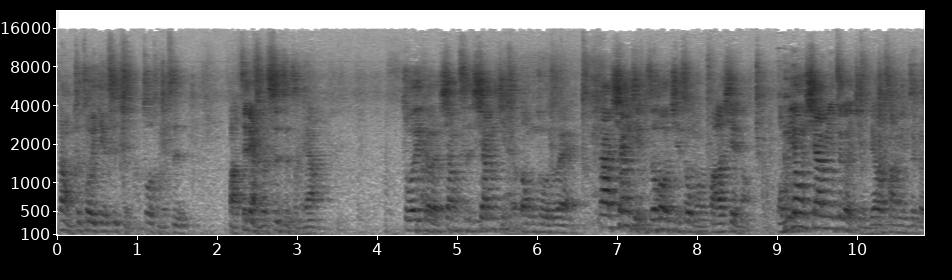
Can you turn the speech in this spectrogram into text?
那我们就做一件事情，做什么事？把这两个式子怎么样？做一个像是相减的动作，对不对？那相减之后，其实我们发现哦，我们用下面这个减掉上面这个，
